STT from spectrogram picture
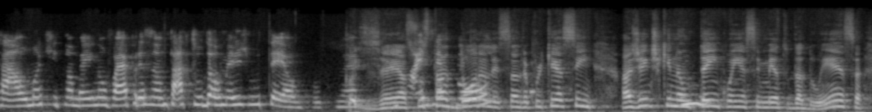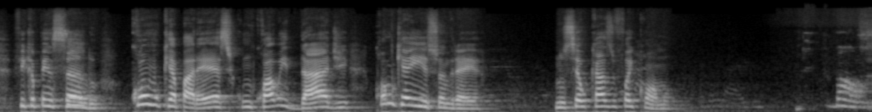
Calma, que também não vai apresentar tudo ao mesmo tempo. Né? Pois é, assustador, é Alessandra, porque assim, a gente que não hum. tem conhecimento da doença fica pensando Sim. como que aparece, com qual idade, como que é isso, Andréia? No seu caso foi como? Bom,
